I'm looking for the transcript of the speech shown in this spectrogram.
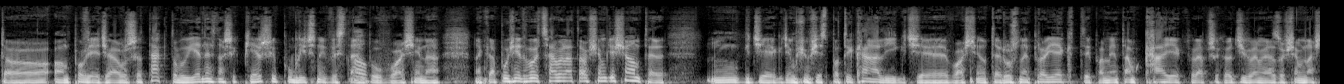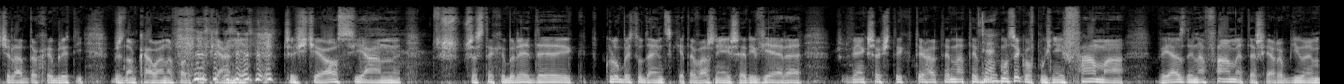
to on powiedział, że tak, to był jeden z naszych pierwszych publicznych występów właśnie na, na a później to były całe lata 80., mm, gdzie, gdzie myśmy się spotykali, gdzie właśnie no, te różne projekty. Pamiętam Kaję, która przychodziła, miała z 18 lat do hybryd i brzdąkała na fortepianie. Oczywiście Osjan, przez te hybrydy, kluby studenckie, te ważniejsze, Rivierę, większość tych, tych alternatywnych Tak. muzyków. Później Fama, wyjazdy na Famę też ja robiłem.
